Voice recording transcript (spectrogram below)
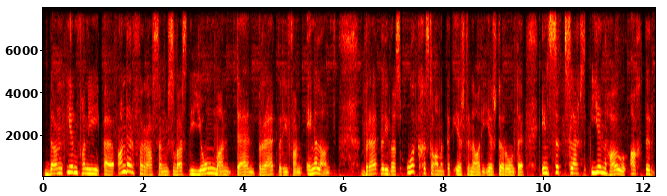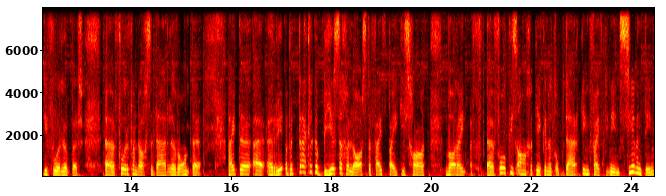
Dan een van die uh, ander verrassings was die jong man Dan Bradbury van Engeland. Bradbury was ook gestaamenlik eerste na die eerste ronde en sit slegs een hou agter die voorlopers uh voor vandag se derde ronde. Hy het 'n 'n betreklike besige laaste 5 bytjies gehad waar hy uh, volkies aangeteken het op 13, 15 en 17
